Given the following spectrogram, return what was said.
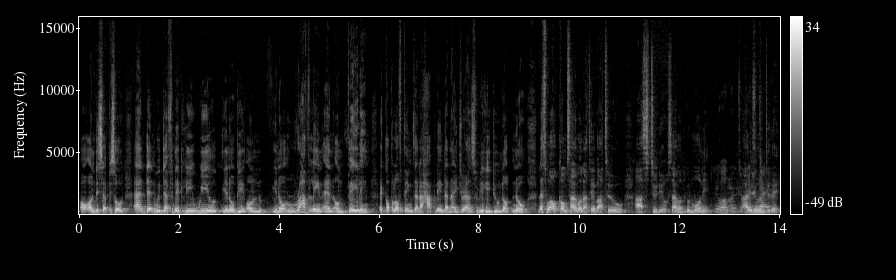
on this episode, and then we definitely will, you know, be on, you know, unraveling and unveiling a couple of things that are happening that Nigerians really do not know. Let's welcome Simon Ateba to our studio. Simon, good morning. You're welcome. How are you doing today?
